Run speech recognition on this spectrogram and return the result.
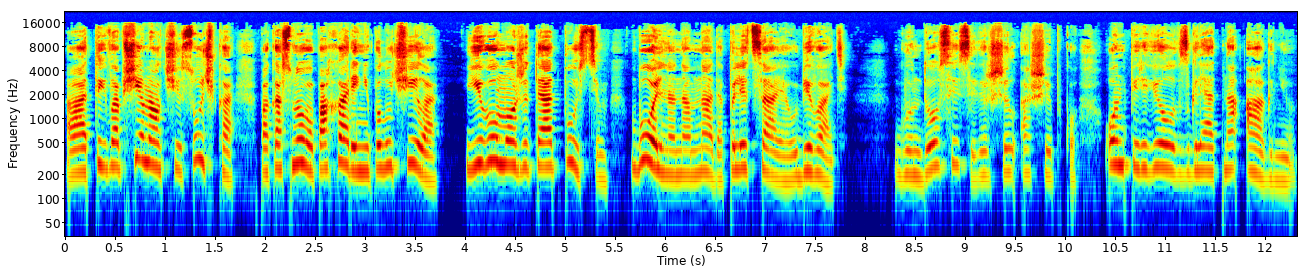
«А ты вообще молчи, сучка, пока снова по не получила! Его, может, и отпустим. Больно нам надо полицая убивать!» Гундосый совершил ошибку. Он перевел взгляд на Агнию.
